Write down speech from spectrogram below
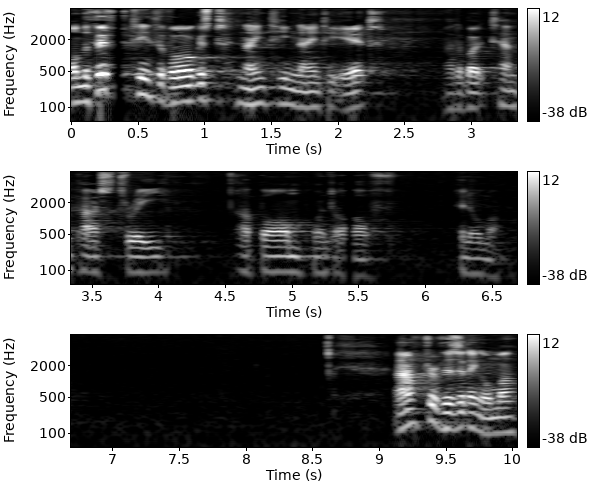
On the 15th of August 1998, at about 10 past 3, a bomb went off in Omagh. After visiting Omagh,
